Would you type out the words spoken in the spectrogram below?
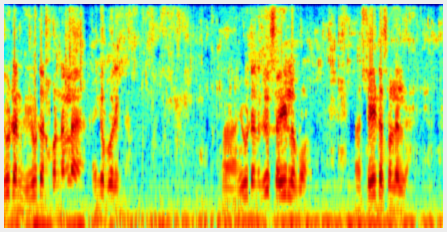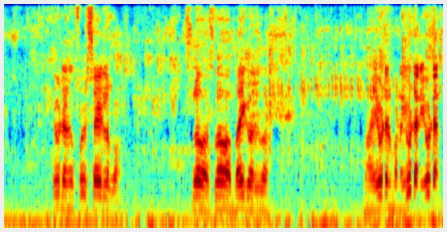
யூட்டனுக்கு யூட்டர்ன் பண்ணல. எங்கே போகிறீங்க ஆ யூட்டனுக்கு சைடில் போகணும் நான் ஸ்ட்ரெயிட்டாக சொல்லலை. யூட்டனுக்கு ஃபுல் சைடில் போகணும் ஸ்லோவா ஸ்லோவாக பைக் வருது வா நான் யூட்டன் பண்ண யூட்டன் யூட்டன்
